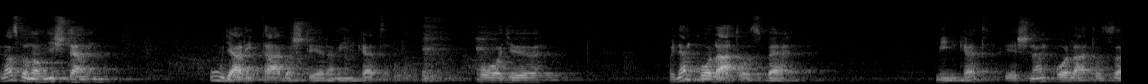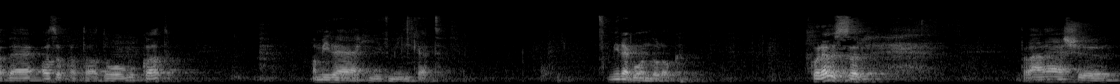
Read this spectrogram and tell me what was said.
én azt gondolom, hogy Isten úgy állít tágas térre minket, hogy, hogy nem korlátoz be minket, és nem korlátozza be azokat a dolgokat, amire elhív minket. Mire gondolok? Akkor először, talán első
